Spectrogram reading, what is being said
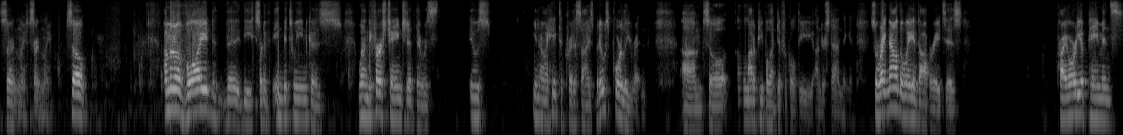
Certainly, certainly. So I'm going to avoid the the sort of in between because when they first changed it, there was it was you know I hate to criticize, but it was poorly written. Um, so a lot of people had difficulty understanding it. So right now the way it operates is priority of payments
